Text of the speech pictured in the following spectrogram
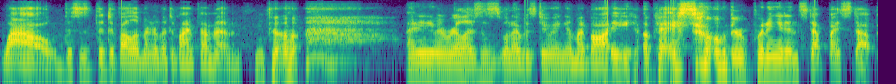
wow, this is the development of a divine feminine. I didn't even realize this is what I was doing in my body. Okay, so they're putting it in step by step.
